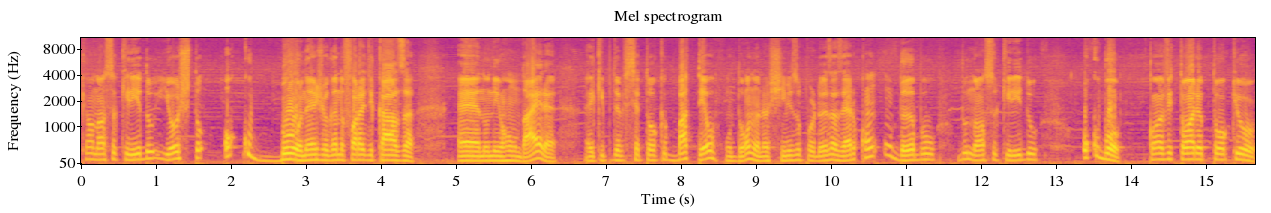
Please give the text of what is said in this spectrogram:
que é o nosso querido Yoshito Okubo, né? Jogando fora de casa é, no Nihon Daira. A equipe do FC Tokyo bateu o dono, né, o Shimizu, por 2 a 0 com o double do nosso querido Okubo. Com a vitória, o Tokyo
